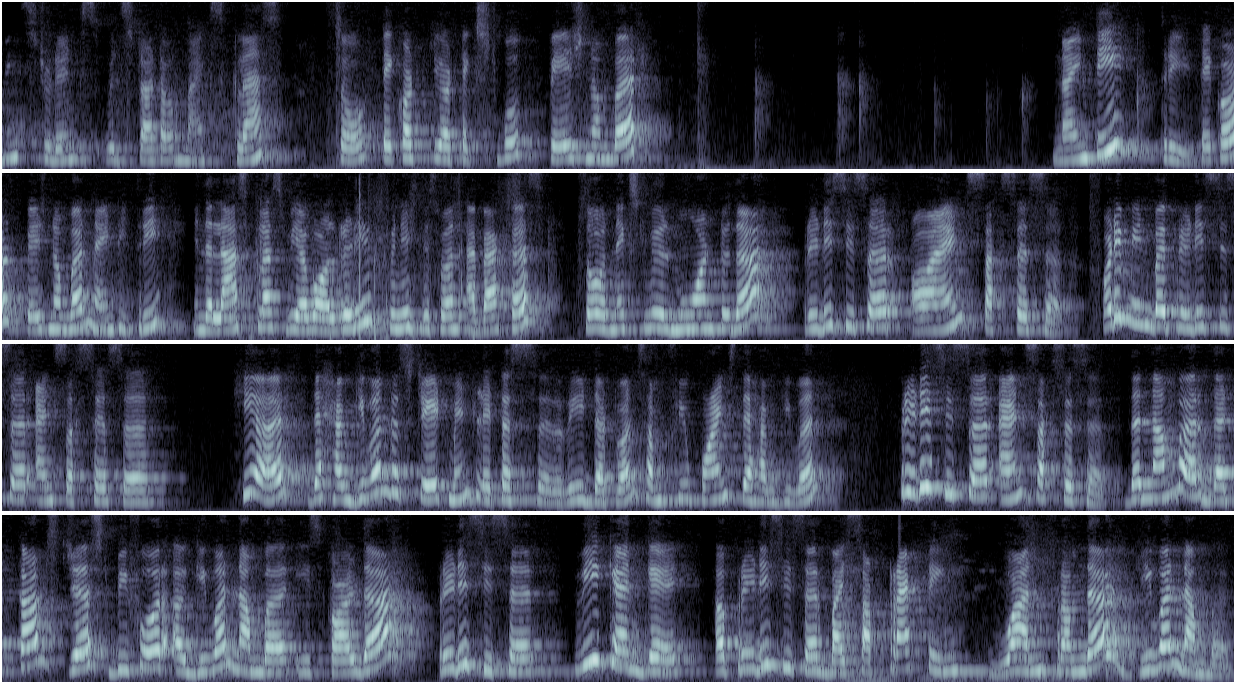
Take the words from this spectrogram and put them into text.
morning students will start our maths class. So take out your textbook page number 93 take out page number 93 in the last class we have already finished this one abacus. So next we will move on to the predecessor and successor. What do you mean by predecessor and successor here they have given the statement, let us uh, read that one, some few points they have given. Predecessor and successor. The number that comes just before a given number is called the predecessor. We can get a predecessor by subtracting 1 from the given number.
